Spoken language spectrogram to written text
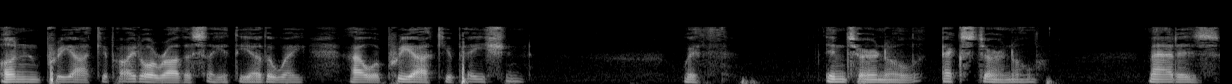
unpreoccupied, or rather say it the other way, our preoccupation with internal, external matters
